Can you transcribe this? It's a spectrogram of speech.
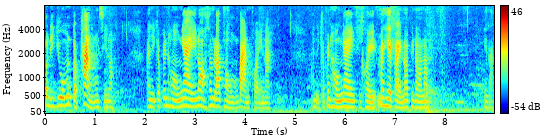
บริยูมันกับพังสิเนาะ อันนี้ก็เป็นห้องใหญ่เนาะสำหรับห้องบ้านข่อยนะ อันนี้ก็เป็นห้องใหญ่ที่ข่อยมาเฮ็ดไว้เนาะพี่น้องเนาะนี่ละ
